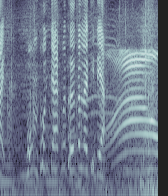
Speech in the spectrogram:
พระช่วย ทุ่มทุนแจกมือถือกันเลยทีเดียว ว้าว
